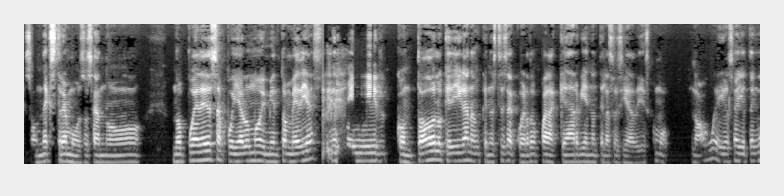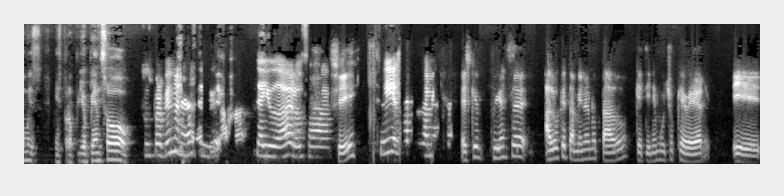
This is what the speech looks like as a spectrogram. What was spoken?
son extremos, o sea, no, no puedes apoyar un movimiento a medias, tienes que ir con todo lo que digan, aunque no estés de acuerdo, para quedar bien ante la sociedad. Y es como, no, güey, o sea, yo tengo mis, mis propios, yo pienso, sus propias maneras de, de ayudar, o sea, Sí, sí, exacto, también. Es que, fíjense, algo que también he notado que tiene mucho que ver, y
